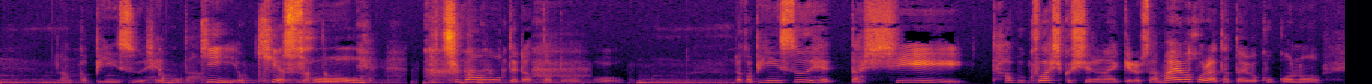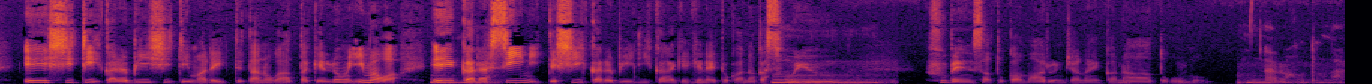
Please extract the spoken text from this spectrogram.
うん。なんか便数減った。大きい大きいやつだったもんね。一番大手だったと思う。うん。だから便数減ったし多分詳しく知らないけどさ前はほら例えばここの ACT から BCT まで行ってたのがあったけれども今は A から C に行って C から B に行かなきゃいけないとかなんかそういううん不便さとかもあるんじゃないかなと思う。なるほどなる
